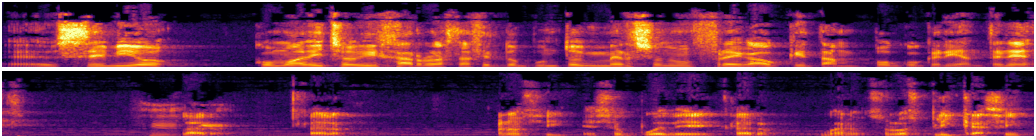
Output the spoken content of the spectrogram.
eh, se vio como ha dicho Guijarro, hasta cierto punto inmerso en un fregado que tampoco querían tener. Hmm. Claro, claro. Bueno, sí, eso puede, claro. Bueno, eso lo explica, sí.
